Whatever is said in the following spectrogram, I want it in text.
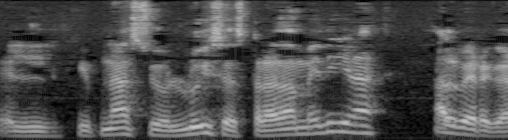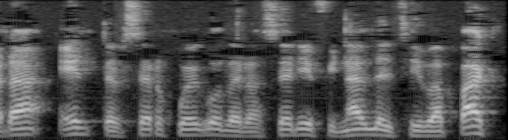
el gimnasio Luis Estrada Medina albergará el tercer juego de la serie final del Cibapac,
